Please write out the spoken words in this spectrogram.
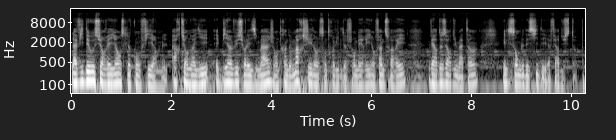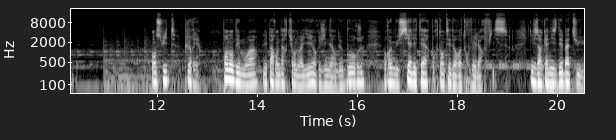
La vidéosurveillance le confirme. Arthur Noyer est bien vu sur les images en train de marcher dans le centre-ville de Chambéry en fin de soirée, vers 2h du matin, il semble décidé à faire du stop. Ensuite, plus rien. Pendant des mois, les parents d'Arthur Noyer, originaires de Bourges, remuent ciel et terre pour tenter de retrouver leur fils. Ils organisent des battues,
